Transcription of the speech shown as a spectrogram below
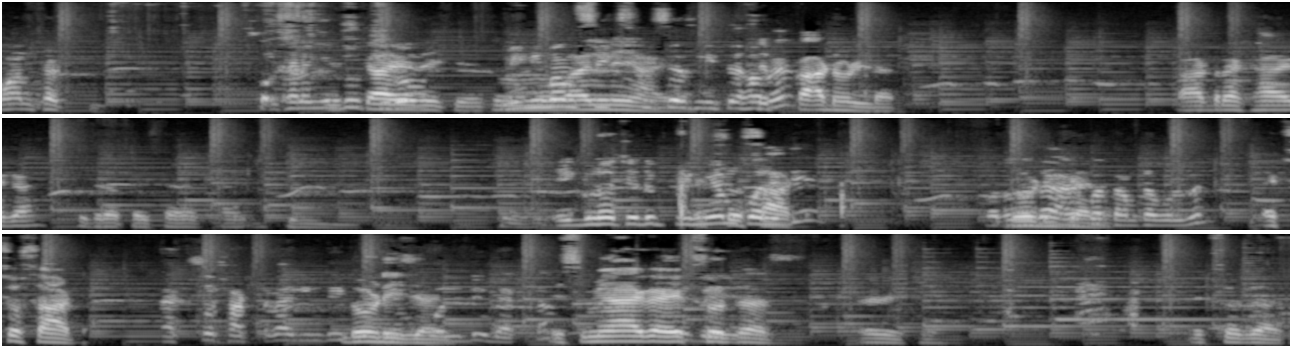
one thirty এখানে কিন্তু इसका ये देखिए इसमें মিনিমাম मोबाइल সিক্স नहीं आएगा পিসেস নিতে হবে सिर्फ कार्ड होल्डर कार्ड रखाएगा इधर पैसा रखाएगा হুম, এইগুলো হচ্ছে একটু প্রিমিয়াম 160 কোয়ালিটি কত दो করে डिजाइन। আরেকবার দামটা বলবেন एक सौ साठ একশো ষাট টাকা কিন্তু दो डिजाइन। কোয়ালিটি ব্যাগটা इसमें आएगा एक सौ ठीक है। दस ये देखिए एक सौ दस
